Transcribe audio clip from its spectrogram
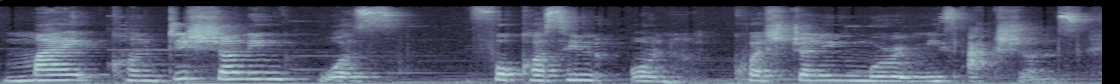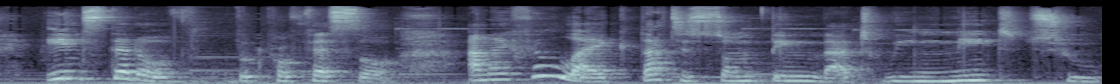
my conditioning was focusing on questioning Moremi's actions instead of the professor. And I feel like that is something that we need to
